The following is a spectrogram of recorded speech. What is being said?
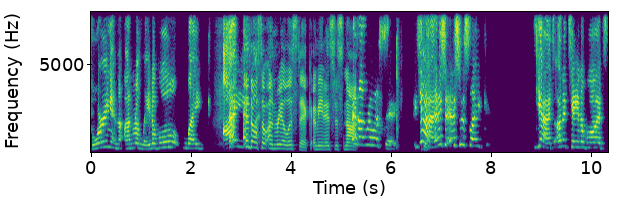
boring and unrelatable. Like i and also unrealistic. I mean it's just not and unrealistic. Yeah, yeah. and it's, it's just like yeah it's unattainable. It's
